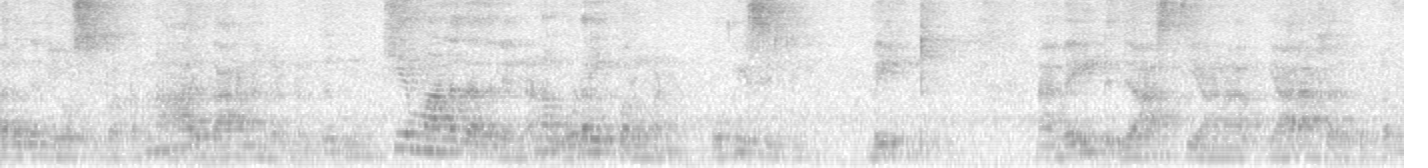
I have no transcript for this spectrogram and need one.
வருதுன்னு யோசிச்சு பார்த்தோம்னா ஆறு காரணங்கள் இருக்குது முக்கியமானது அதில் என்னென்னா உடல் பருமன் ஒபிசிட்டி வெயிட் வெயிட் ஜாஸ்தியானால் யாராக இருக்கட்டும்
